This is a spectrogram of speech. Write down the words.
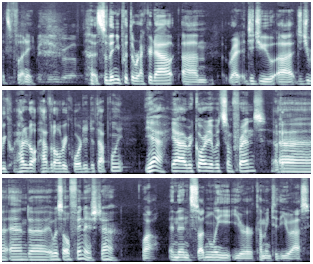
That's funny. so then you put the record out, um, right? Did you uh, did you rec- how did it all, have it all recorded at that point? Yeah, yeah. I recorded it with some friends, Okay. uh, and uh, it was all finished. Yeah. Wow. And then suddenly you're coming to the U.S.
